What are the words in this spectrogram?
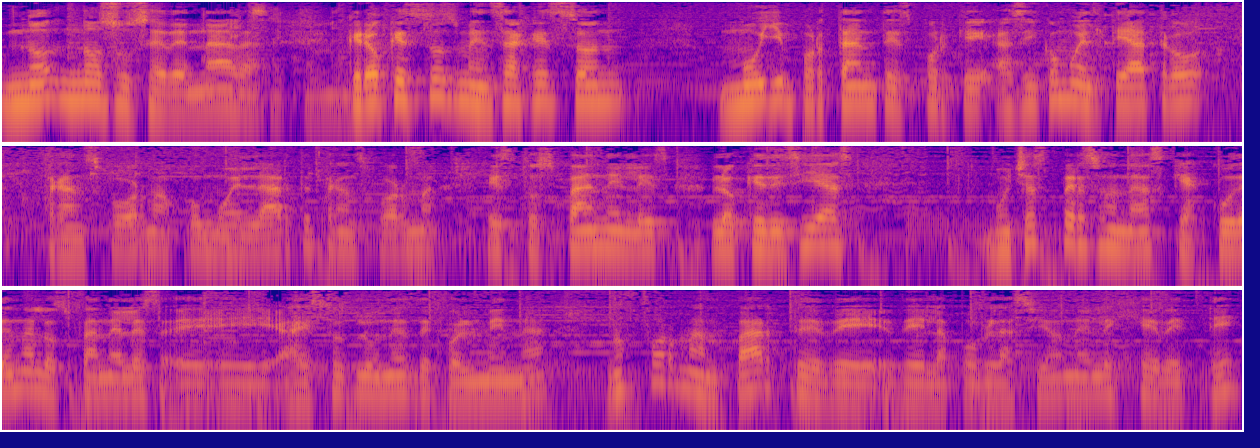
no, no sucede nada. Exactamente. Creo que estos mensajes son muy importantes porque así como el teatro transforma, como el arte transforma estos paneles, lo que decías, muchas personas que acuden a los paneles, eh, eh, a estos lunes de Colmena, no forman parte de, de la población LGBT.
